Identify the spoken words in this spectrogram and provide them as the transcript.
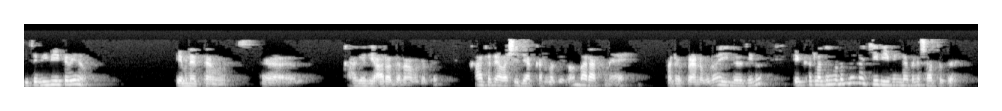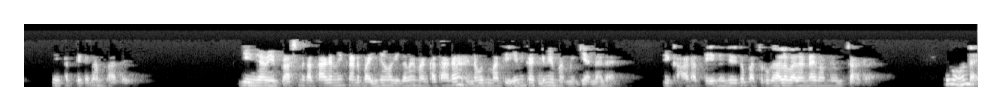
හිත විවේක වෙනවා. එහෙම නැත්නම් කාගේරි ආරාධනාවකට කාටද අවශ්‍ය දෙයක් කරලා දෙනවා බරක් නැහැ මට කරන්න පුළුවන් ඊළඟ දින ඒක කරලා දෙනකොට මෙන්න චිරීමින් ලැබෙන සතුට ඒකත් එක්ක සම්පාදයි. ඉතින් මේ ප්‍රශ්න කතා කරන එකට බයිනවා වගේ තමයි මම කතා කරන්නේ. නමුත් මට එහෙම එකක් නෙමෙයි මම කියන්න හදන්නේ. මේ කාටත් තේරෙන දෙයක පතුරු ගහලා බලන්නයි මම මේ උත්සාහ කරන්නේ. ඒක හොඳයි.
